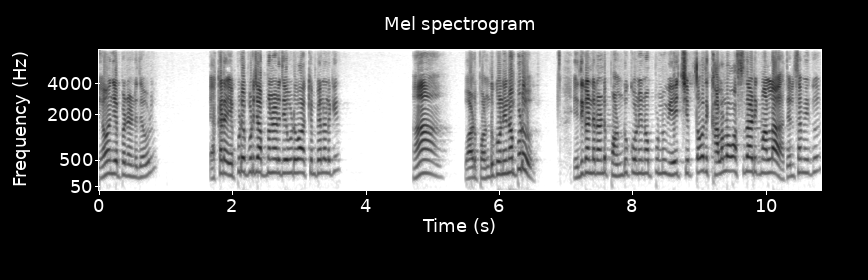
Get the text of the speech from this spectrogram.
ఏమని చెప్పాడండి దేవుడు? ఎక్కడ ఎప్పుడెప్పుడు చెప్తున్నాడు దేవుడు వాక్యం పిల్లలకి? వాడు పండుకొనినప్పుడు ఎందుకంటే రండి పండుకొనినప్పుడు నువ్వు ఏది చెప్తావు అది కళలో వస్తుంది ఆడికి మళ్ళా. తెలుసా మీకు?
